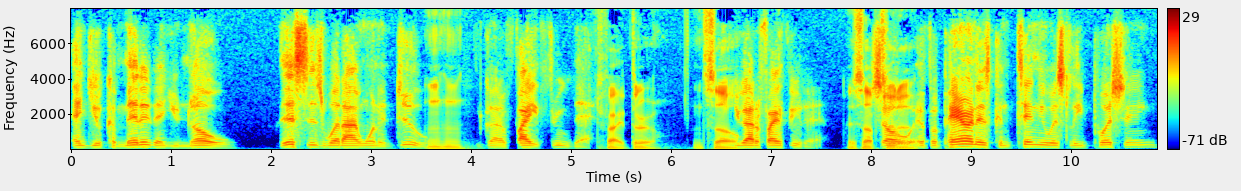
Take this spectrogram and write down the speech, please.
and you're committed, and you know this is what I want to do, hmm you got to fight through that. Fight through, and so You got to fight through that. it's up So to if a parent is continuously pushing,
